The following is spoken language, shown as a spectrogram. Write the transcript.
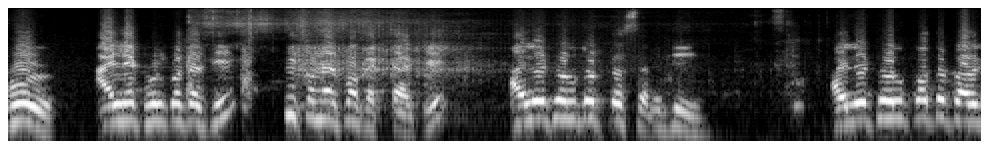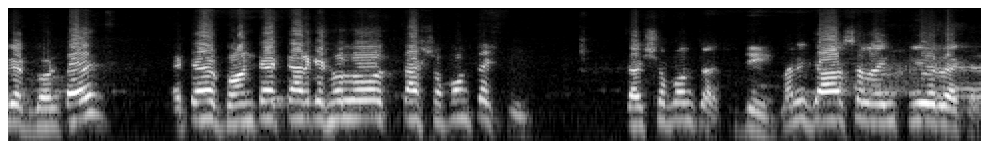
hole eyelet hole করতেছি পিছনের পকেটটা আর কি। হাইলাইট হোল করতেছেন? জি। হাইলাইট হোল কত টার্গেট ঘন্টায়? এটা ঘণ্টার টার্গেট হলো চারশো পঞ্চাশ পিস চারশো পঞ্চাশ? জি। মানে যা আসে লাইন ক্লিয়ার রাখেন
